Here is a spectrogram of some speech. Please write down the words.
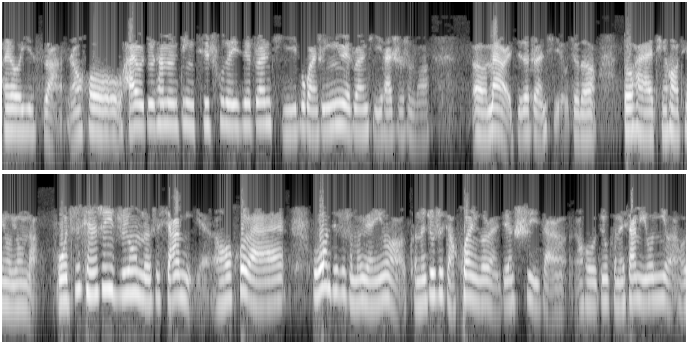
很有意思啊，然后还有就是他们定期出的一些专题，不管是音乐专题还是什么，呃，卖耳机的专题，我觉得都还挺好，挺有用的。我之前是一直用的是虾米，然后后来我忘记是什么原因了，可能就是想换一个软件试一下，然后就可能虾米用腻了，然后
